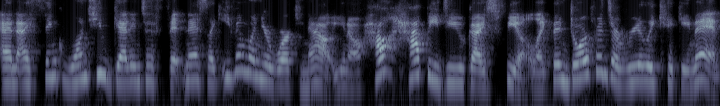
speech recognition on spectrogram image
And i think once you get into fitness like even when you're working out you know how happy do you guys feel? Like the endorphins are really kicking in.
